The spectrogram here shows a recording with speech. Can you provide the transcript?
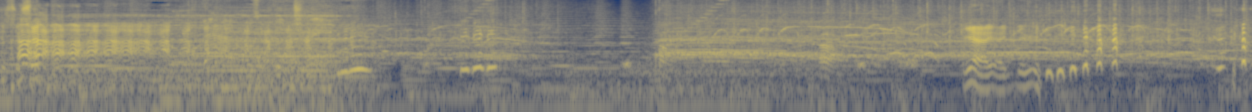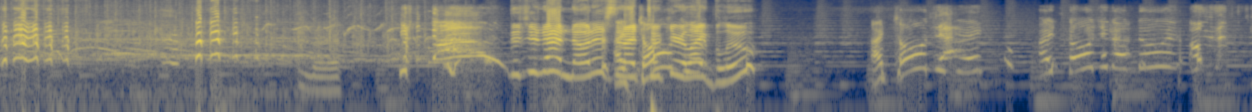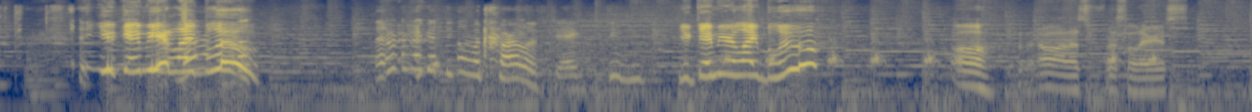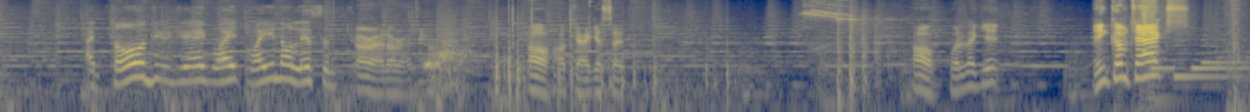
Just accept. that is a good trade? yeah. I, Did you not notice that I, I took your you. light blue? I told you, Jake. I told you don't do it. Oh, You gave me your light blue. never make a deal with Carlos, Jake. You gave me your light blue. Oh, oh, that's that's hilarious. I told you, Jake. Why why you don't listen? All right, all right. Oh, okay. I guess I. Oh, what did I get? Income tax?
